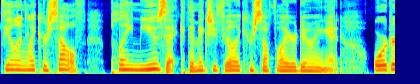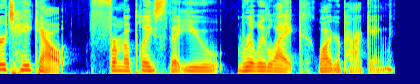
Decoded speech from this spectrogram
feeling like yourself. Play music that makes you feel like yourself while you're doing it. Order takeout from a place that you really like while you're packing.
